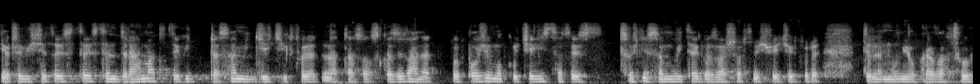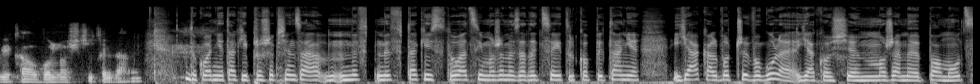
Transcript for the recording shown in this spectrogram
I oczywiście to jest, to jest ten dramat tych czasami dzieci, które na to są skazywane. Poziom okrucieństwa to jest coś niesamowitego, zwłaszcza w tym świecie, który tyle mówi o prawach człowieka, o wolności itd. Tak Dokładnie tak i proszę księdza, my w, my w takiej sytuacji możemy zadać sobie tylko pytanie, jak albo czy w ogóle jakoś możemy pomóc.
